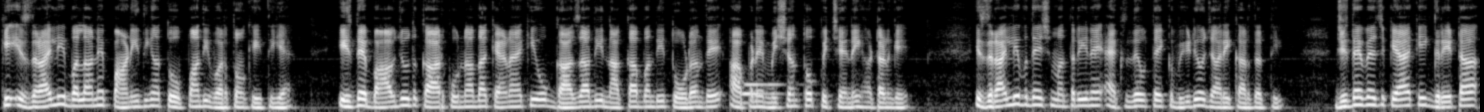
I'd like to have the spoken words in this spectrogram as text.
ਕਿ ਇਜ਼ਰਾਈਲੀ ਬਲਾਂ ਨੇ ਪਾਣੀ ਦੀਆਂ ਤੋਪਾਂ ਦੀ ਵਰਤੋਂ ਕੀਤੀ ਹੈ। ਇਸ ਦੇ ਬਾਵਜੂਦ ਕਾਰਕੁਨਾਂ ਦਾ ਕਹਿਣਾ ਹੈ ਕਿ ਉਹ ਗਾਜ਼ਾ ਦੀ ਨਾਕਾਬੰਦੀ ਤੋੜਨ ਦੇ ਆਪਣੇ ਮਿਸ਼ਨ ਤੋਂ ਪਿੱਛੇ ਨਹੀਂ ਹਟਣਗੇ। ਇਜ਼ਰਾਈਲੀ ਵਿਦੇਸ਼ ਮੰਤਰੀ ਨੇ ਐਕਸ ਦੇ ਉੱਤੇ ਇੱਕ ਵੀਡੀਓ ਜਾਰੀ ਕਰ ਦਿੱਤੀ ਜਿਸ ਦੇ ਵਿੱਚ ਕਿਹਾ ਕਿ ਗ੍ਰੇਟਾ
